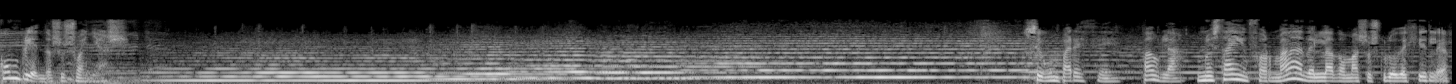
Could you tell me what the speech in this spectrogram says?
cumpliendo sus sueños. Según parece, Paula no está informada del lado más oscuro de Hitler.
